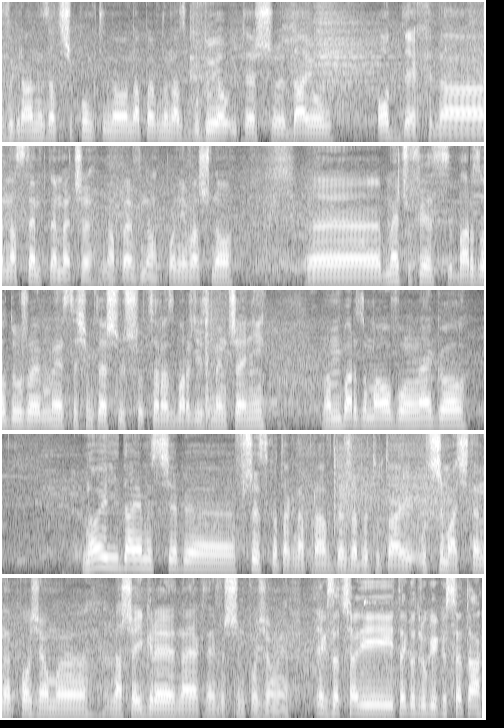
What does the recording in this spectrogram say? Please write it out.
wygrane za trzy punkty no, na pewno nas budują i też e, dają oddech na następne mecze na pewno, ponieważ no, e, meczów jest bardzo dużo, my jesteśmy też już coraz bardziej zmęczeni. Mamy bardzo mało wolnego. No i dajemy z siebie wszystko tak naprawdę, żeby tutaj utrzymać ten poziom e, naszej gry na jak najwyższym poziomie. Jak zaczęli tego drugiego seta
